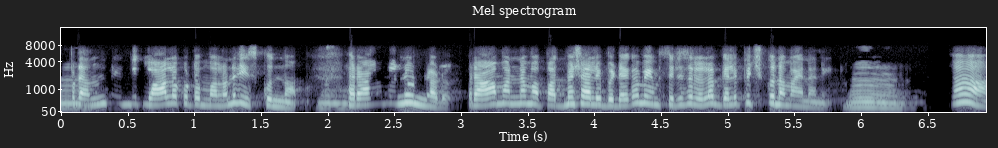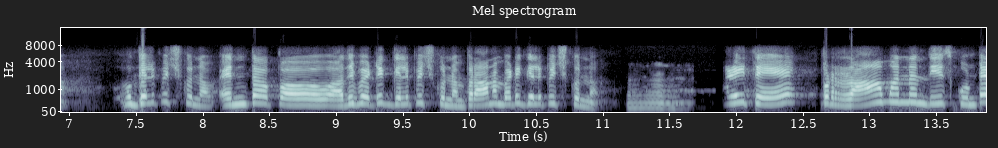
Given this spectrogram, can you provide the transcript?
ఇప్పుడు అంత ఎందుకు వాళ్ళ కుటుంబంలోనే తీసుకుందాం. రామన్న ఉన్నాడు. రామన్న మా పద్మశాలి బిడ్డగా మేము సిరిసిల్లలో గెలిపించుకున్నాం ఆయనని. ఆ గెలిపించుకున్నాం. ఎంత అది పెట్టి గెలిపించుకున్నాం. ప్రాణం పెట్టి గెలిపించుకున్నాం. అయితే ఇప్పుడు రామన్నని తీసుకుంటే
